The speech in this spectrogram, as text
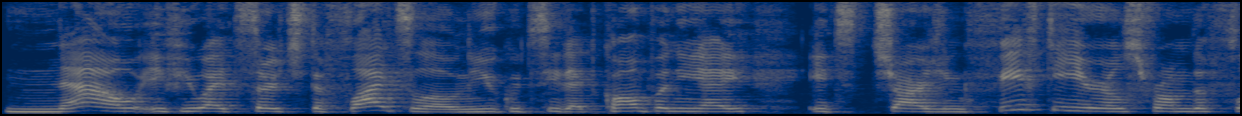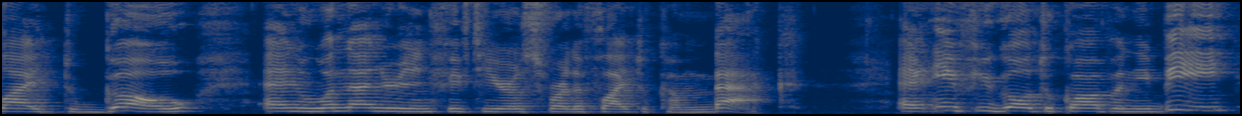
Now, if you had searched the flights alone, you could see that company A, it's charging 50 euros from the flight to go and 150 euros for the flight to come back. And if you go to company B,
